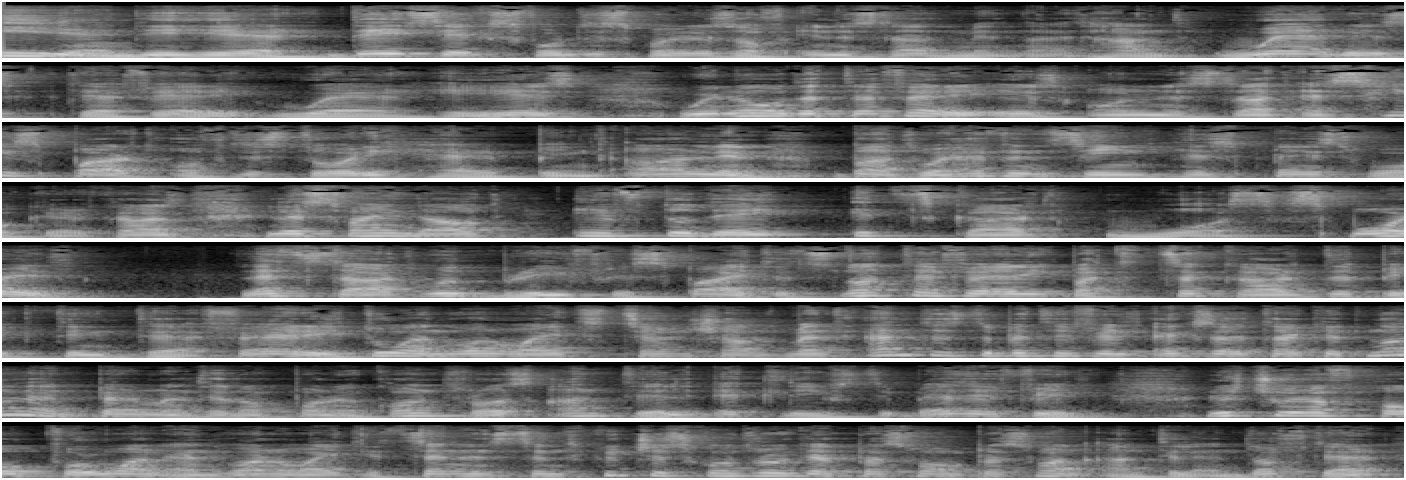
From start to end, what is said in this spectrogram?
END here, day 6 for the spoilers of Innistrad Midnight Hunt. Where is Teferi? Where he is? We know that Teferi is on Innistrad as he's part of the story helping Arlinn, but we haven't seen his Planeswalker cards. Let's find out if today its card was spoiled. Let's start with Brief Respite. It's not Teferi, but it's a card depicting Teferi. 2 and 1 white, turn enchantment, enters the battlefield, exile target non-land permanent and opponent controls until it leaves the battlefield. Ritual of Hope for 1 and 1 white, it's an instant, creatures control get plus 1 plus 1 until end of turn,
